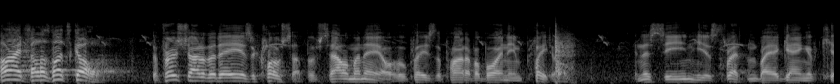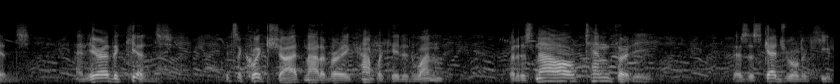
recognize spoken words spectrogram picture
All right, fellas, let's go. The first shot of the day is a close-up of Sal Mineo, who plays the part of a boy named Plato. In this scene, he is threatened by a gang of kids. And here are the kids. It's a quick shot, not a very complicated one, but it's now 10.30. There's a schedule to keep.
